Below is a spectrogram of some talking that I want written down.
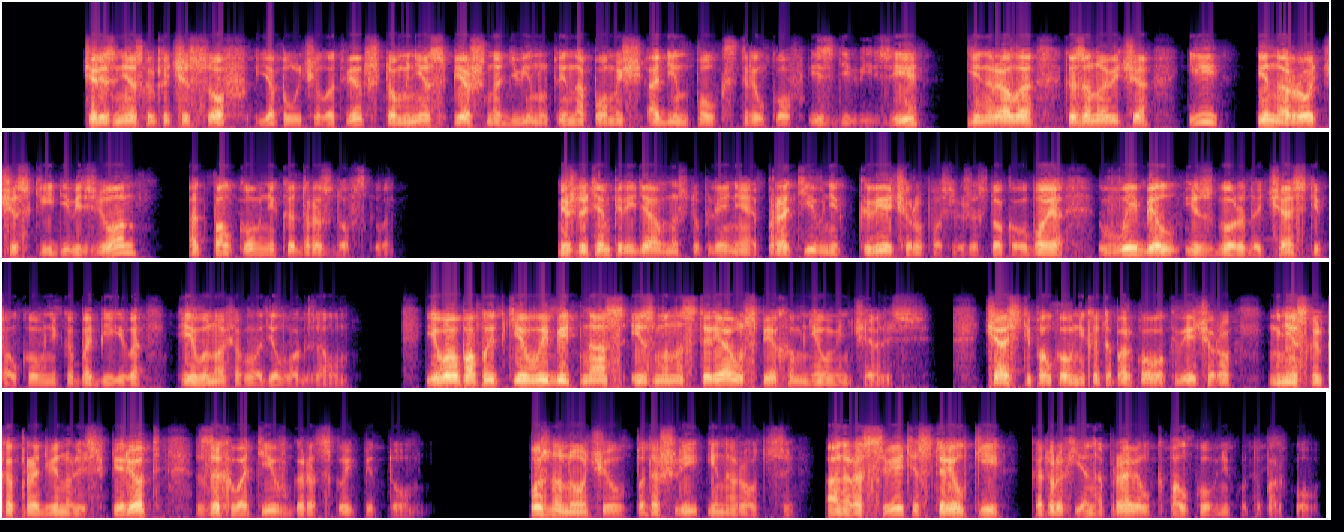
Через несколько часов я получил ответ, что мне спешно двинутый на помощь один полк стрелков из дивизии генерала Казановича и инородческий дивизион от полковника Дроздовского. Между тем, перейдя в наступление, противник к вечеру после жестокого боя выбил из города части полковника Бабиева и вновь овладел вокзалом. Его попытки выбить нас из монастыря успехом не увенчались. Части полковника Топоркова к вечеру несколько продвинулись вперед, захватив городской питомник. Поздно ночью подошли и народцы, а на рассвете стрелки, которых я направил к полковнику Топоркову.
